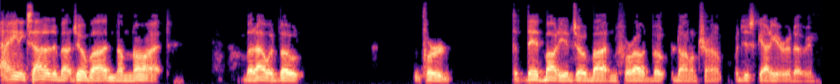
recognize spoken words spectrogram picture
I ain't excited about Joe Biden. I'm not, but I would vote for the dead body of Joe Biden before I would vote for Donald Trump. We just got to get rid of him.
